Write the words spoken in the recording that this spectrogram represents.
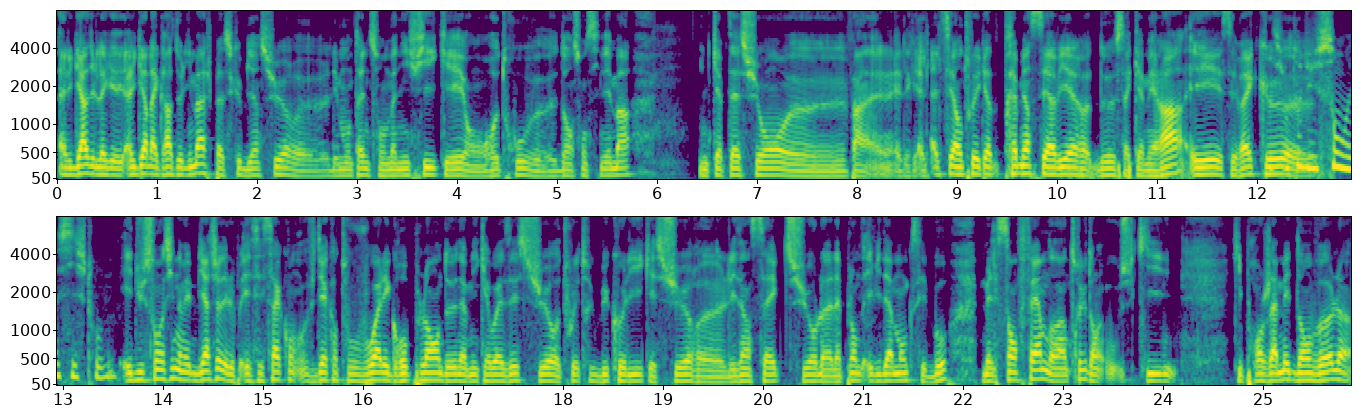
elle garde la, elle garde la grâce de l'image parce que bien sûr, euh, les montagnes sont magnifiques et on retrouve euh, dans son cinéma une captation. euh, Enfin, elle, elle- elle sait en tous les cas très bien se servir de sa caméra et c'est vrai que. Et surtout euh, du son aussi, je trouve. et du son aussi, non mais bien sûr, et c'est ça qu'on je veux dire quand on voit les gros plans de Naomi Kawase sur tous les trucs bucoliques et sur euh, les insectes, sur la, la plante, évidemment que c'est beau, mais elle s'enferme dans un truc dans, qui qui prend jamais d'envol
